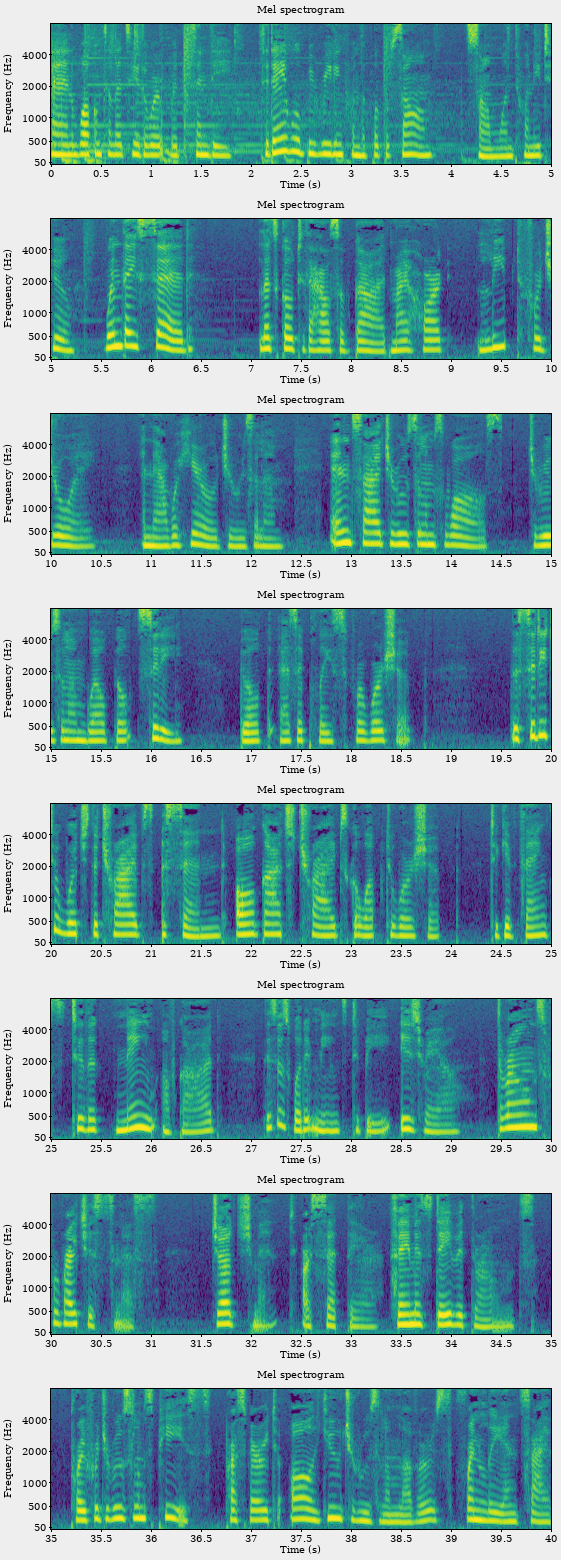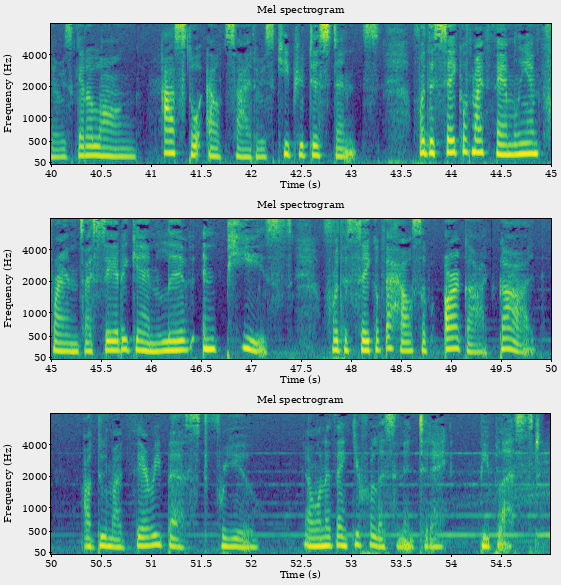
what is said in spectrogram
and welcome to Let's Hear the Word with Cindy. Today we'll be reading from the book of Psalm, Psalm 122. When they said, Let's go to the house of God, my heart leaped for joy. And now we're here, O Jerusalem. Inside Jerusalem's walls, Jerusalem, well built city, built as a place for worship. The city to which the tribes ascend, all God's tribes go up to worship, to give thanks to the name of God. This is what it means to be Israel. Thrones for righteousness, judgment are set there. Famous David thrones. Pray for Jerusalem's peace, prosperity to all you Jerusalem lovers. Friendly insiders, get along. Hostile outsiders, keep your distance. For the sake of my family and friends, I say it again live in peace. For the sake of the house of our God, God, I'll do my very best for you. I want to thank you for listening today. Be blessed.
